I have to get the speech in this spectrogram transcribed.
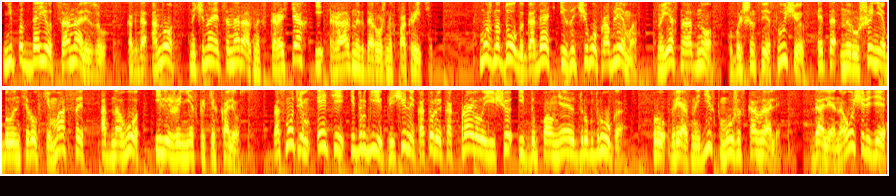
не поддается анализу, когда оно начинается на разных скоростях и разных дорожных покрытиях. Можно долго гадать, из-за чего проблема, но ясно одно – в большинстве случаев это нарушение балансировки массы одного или же нескольких колес. Рассмотрим эти и другие причины, которые, как правило, еще и дополняют друг друга. Про грязный диск мы уже сказали. Далее на очереди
